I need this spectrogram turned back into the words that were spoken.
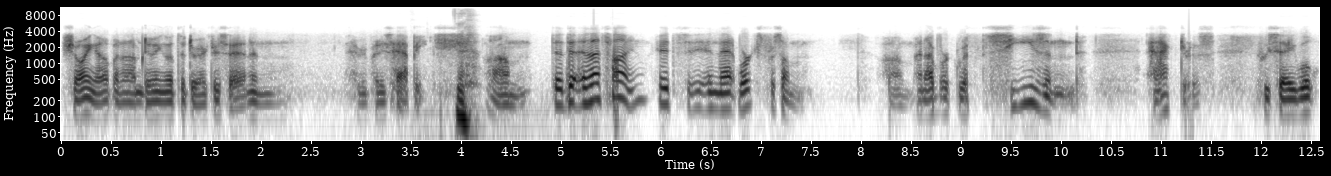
showing up and I'm doing what the director said and everybody's happy. Um, th- th- and that's fine. It's and that works for some. Um, and I've worked with seasoned actors who say, "Well,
